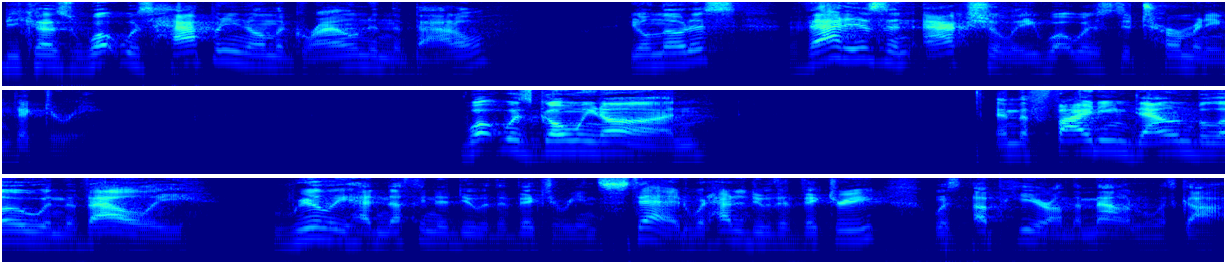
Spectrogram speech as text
Because what was happening on the ground in the battle, you'll notice that isn't actually what was determining victory what was going on and the fighting down below in the valley really had nothing to do with the victory. Instead, what had to do with the victory was up here on the mountain with God.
